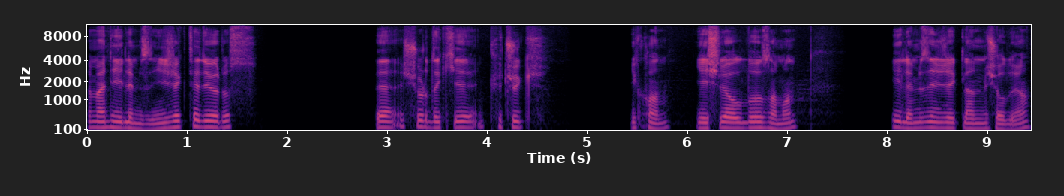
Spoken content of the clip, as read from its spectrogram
hemen hilemizi inject ediyoruz. Ve şuradaki küçük ikon yeşil olduğu zaman hilemiz injeklenmiş oluyor.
